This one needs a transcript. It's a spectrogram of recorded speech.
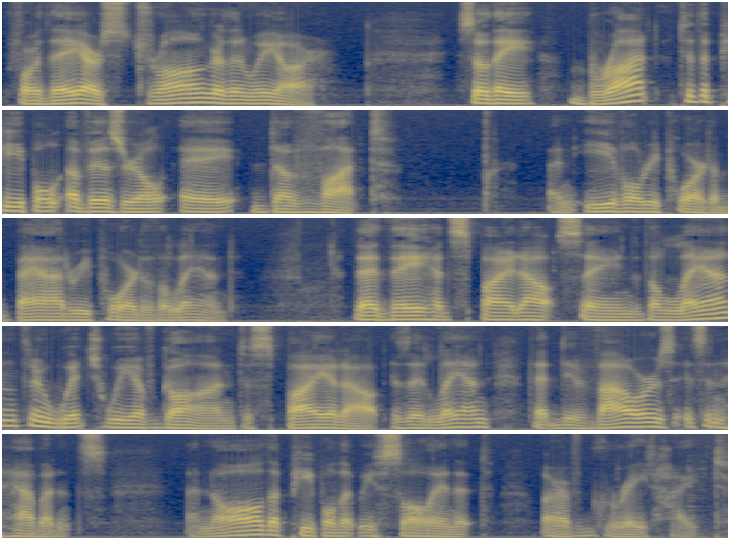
for they are stronger than we are. So they brought to the people of Israel a davat, an evil report, a bad report of the land that they had spied out, saying, The land through which we have gone to spy it out is a land that devours its inhabitants, and all the people that we saw in it are of great height.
